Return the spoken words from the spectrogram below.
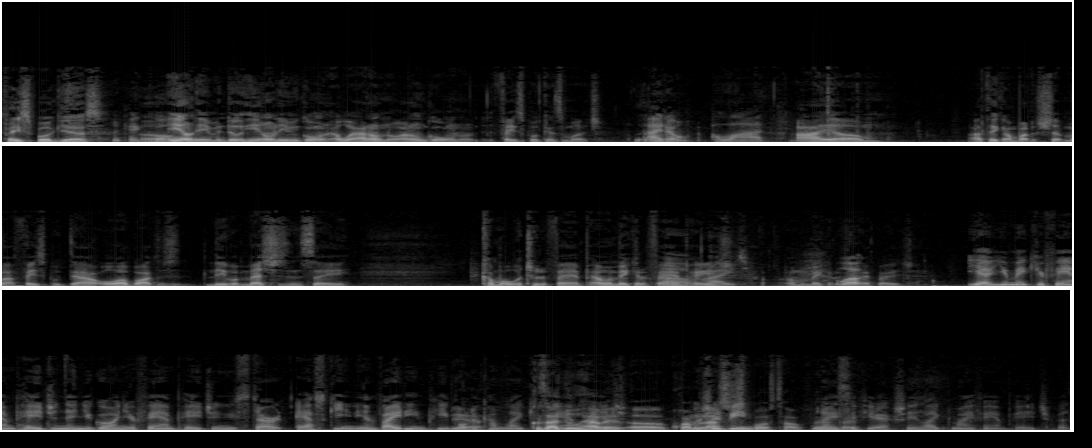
Facebook, yes. Okay, Uh, cool. He don't even do. He don't even go. On, well, I don't know. I don't go on Facebook as much. I don't a lot. I um, I think I'm about to shut my Facebook down, or about to leave a message and say, "Come over to the fan page." I'm gonna make it a fan Oh, page. right. I'm gonna make it a Well, fan page. Yeah, you make your fan page, and then you go on your fan page and you start asking, inviting people Yeah. to come like. Because I do fan have a, page. uh, Kwamie Which Lassiter would be Sports Talk fan Nice page. if you actually liked my fan page, but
